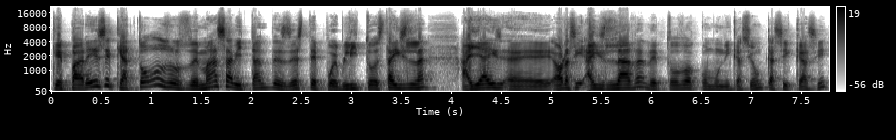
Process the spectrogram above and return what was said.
que parece que a todos los demás habitantes de este pueblito, esta isla, allá, eh, ahora sí, aislada de toda comunicación, casi casi,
